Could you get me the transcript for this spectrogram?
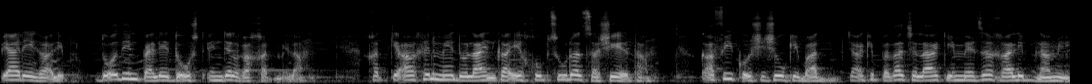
प्यारे गालिब, दो दिन पहले दोस्त एंजल का ख़त मिला। ख़त के आखिर में दो लाइन का एक खूबसूरत सा शेर था। काफ़ी कोशिशों के बाद जाके पता चला कि मिर्ज़ा गालिब नामी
